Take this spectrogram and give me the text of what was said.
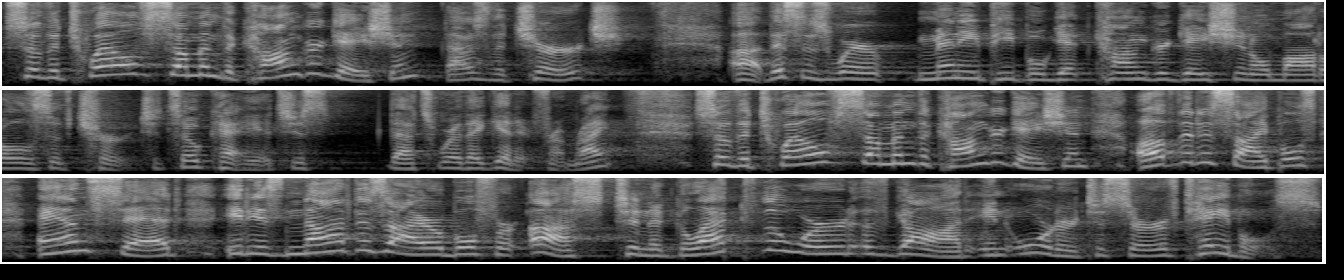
So the 12 summoned the congregation, that was the church. Uh, this is where many people get congregational models of church. It's okay, it's just that's where they get it from, right? So the 12 summoned the congregation of the disciples and said, It is not desirable for us to neglect the word of God in order to serve tables.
